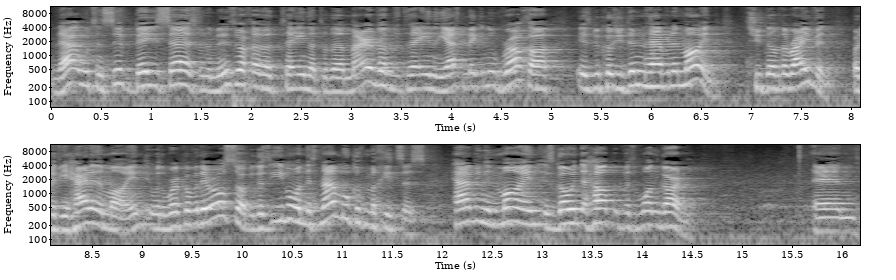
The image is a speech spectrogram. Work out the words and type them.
that which in Sif Beis says from the Mizrach of the Ta'ina to the Mariv of the Ta'ina, you have to make a new bracha, is because you didn't have it in mind. Sheet of the Raven. But if you had it in mind, it would work over there also, because even when it's not Mukaf Mechitzas, having in mind is going to help with one garden. And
